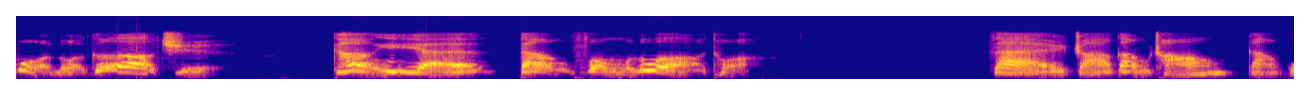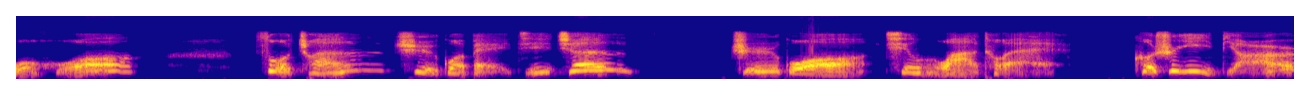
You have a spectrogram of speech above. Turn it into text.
摩洛哥去看一眼当风骆驼，在轧钢厂。干过活，坐船去过北极圈，吃过青蛙腿，可是一点儿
